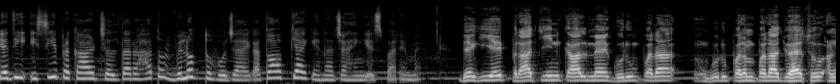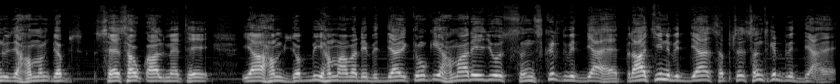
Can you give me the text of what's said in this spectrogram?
यदि इसी प्रकार चलता रहा तो विलुप्त तो हो जाएगा। तो आप क्या कहना चाहेंगे इस बारे में? देखिए प्राचीन काल में गुरु परा गुरु परंपरा जो है सो अनुज हम जब शैशव काल में थे या हम जब भी हम हमारे विद्या क्योंकि हमारे जो संस्कृत विद्या है प्राचीन विद्या सबसे संस्कृत विद्या है।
